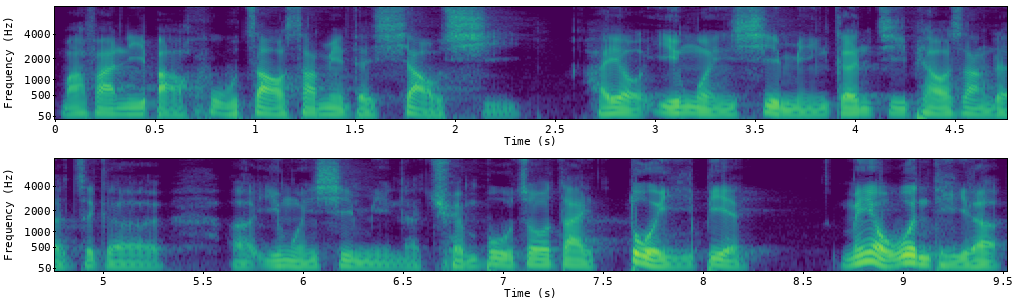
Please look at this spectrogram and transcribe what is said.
麻烦你把护照上面的校旗，还有英文姓名跟机票上的这个呃英文姓名呢，全部都再对一遍，没有问题了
